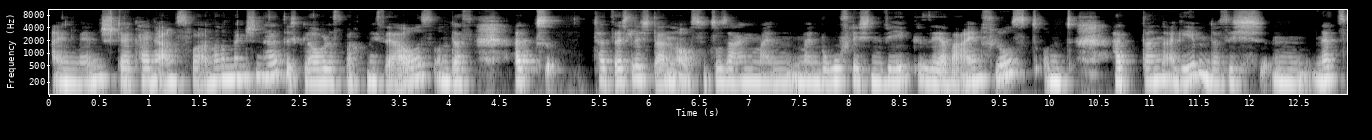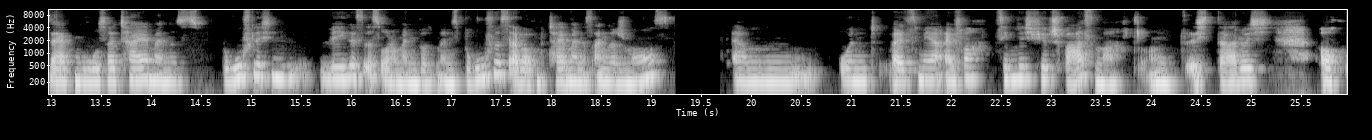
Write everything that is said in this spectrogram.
ein Mensch, der keine Angst vor anderen Menschen hat. Ich glaube, das macht mich sehr aus und das hat tatsächlich dann auch sozusagen meinen, meinen beruflichen Weg sehr beeinflusst und hat dann ergeben, dass ich ein Netzwerk ein großer Teil meines beruflichen Weges ist oder mein, meines Berufes, aber auch ein Teil meines Engagements. Ähm, und weil es mir einfach ziemlich viel Spaß macht und ich dadurch auch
